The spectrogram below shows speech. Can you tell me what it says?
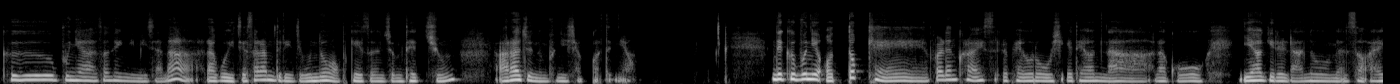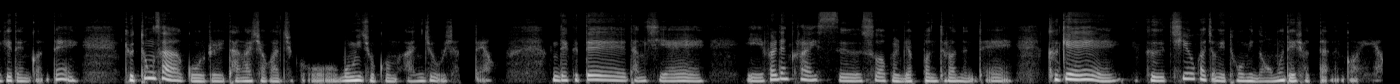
그 분야 선생님이잖아. 라고 이제 사람들이 이제 운동업계에서는 좀 대충 알아주는 분이셨거든요. 근데 그분이 어떻게 팔렌크라이스를 배우러 오시게 되었나라고 이야기를 나누면서 알게 된 건데 교통사고를 당하셔가지고 몸이 조금 안 좋으셨대요. 근데 그때 당시에 이 펠덴크라이스 수업을 몇 번 들었는데 그게 그 치유 과정에 도움이 너무 되셨다는 거예요.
